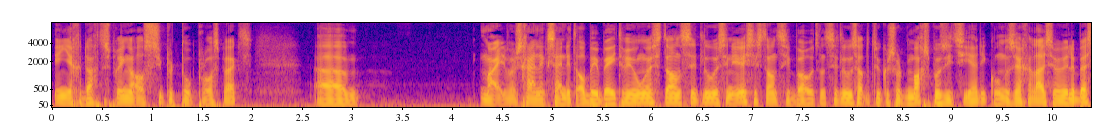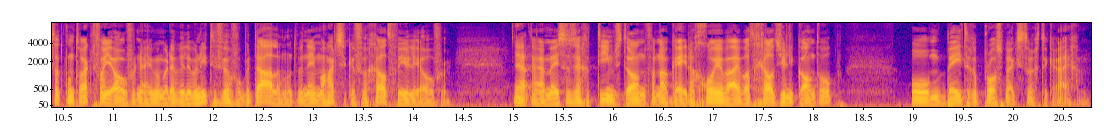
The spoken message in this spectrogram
in je gedachten springen als super top prospects. Um, maar waarschijnlijk zijn dit alweer betere jongens dan St. Louis in eerste instantie bood. Want St. Louis had natuurlijk een soort machtspositie. Hè? Die konden zeggen, luister, we willen best dat contract van je overnemen, maar daar willen we niet te veel voor betalen, want we nemen hartstikke veel geld van jullie over. Ja. Uh, meestal zeggen teams dan van oké, dan gooien wij wat geld jullie kant op om betere prospects terug te krijgen.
